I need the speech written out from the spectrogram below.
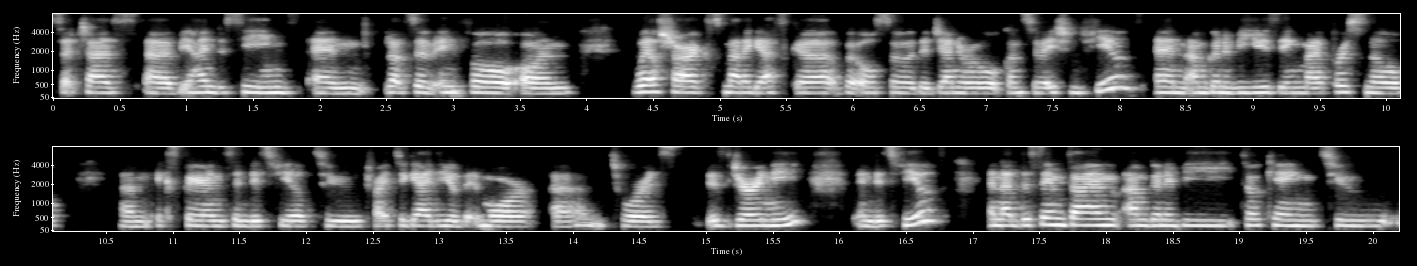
such as uh, behind the scenes and lots of info on whale sharks, Madagascar, but also the general conservation field. And I'm going to be using my personal um, experience in this field to try to guide you a bit more um, towards this journey in this field. And at the same time, I'm going to be talking to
